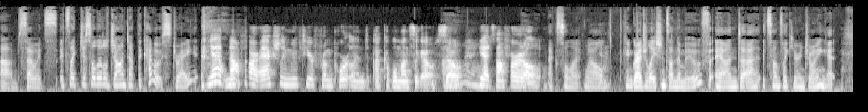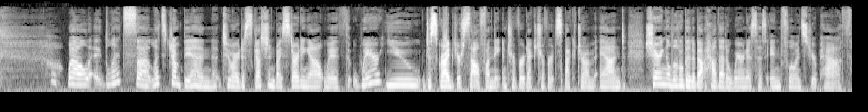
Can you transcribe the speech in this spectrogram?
um, so it's it's like just a little jaunt up the coast, right? yeah, not far. I actually moved here from Portland a couple months ago, so oh. yeah, it's not far at oh, all. Excellent. Well, yeah. congratulations on the move, and uh, it sounds like you're enjoying it. Well, let's uh, let's jump in to our discussion by starting out with where you describe yourself on the introvert extrovert spectrum and sharing a little bit about how that awareness has influenced your path.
